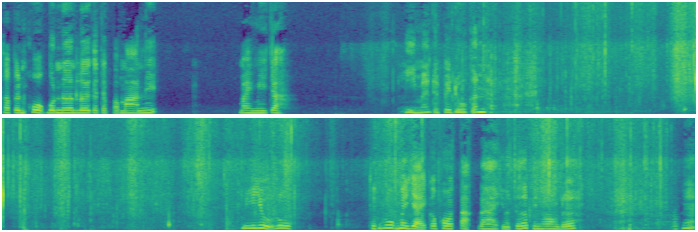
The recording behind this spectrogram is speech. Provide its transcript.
ถ้าเป็นโคกบนเนินเลยก็จะประมาณนี้ ไม่มีจ้ะ มีไหมเดี๋ยวไปดูกันมีอยู่ลูก ถึงลูกไม่ใหญ่ก็พอตักได้อยู่เด้อพี่น้องเด้อนี่ยเนี่ย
